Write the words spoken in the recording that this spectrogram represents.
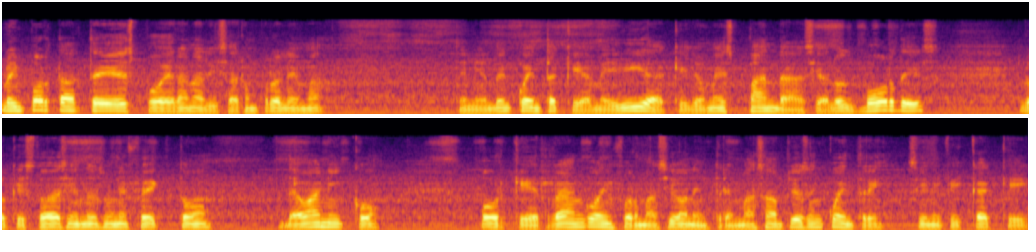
Lo importante es poder analizar un problema teniendo en cuenta que a medida que yo me expanda hacia los bordes, lo que estoy haciendo es un efecto de abanico porque el rango de información entre más amplio se encuentre significa que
